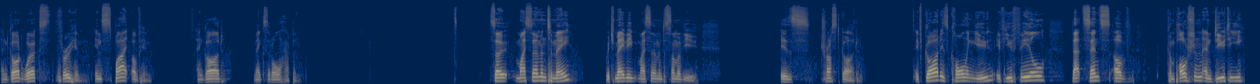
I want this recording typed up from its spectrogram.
And God works through him, in spite of him. And God makes it all happen. So, my sermon to me which may be my sermon to some of you, is trust God. If God is calling you, if you feel that sense of compulsion and duty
